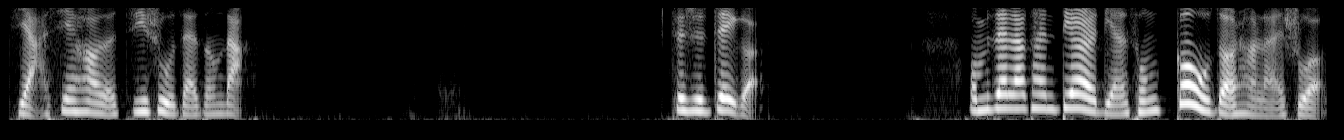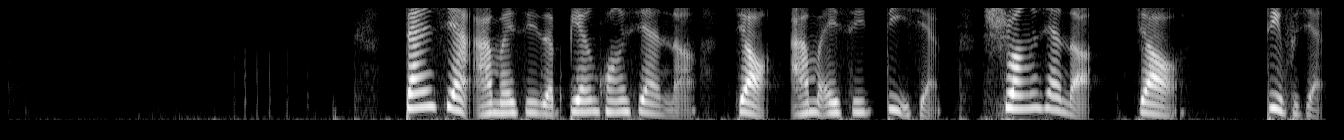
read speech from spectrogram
假信号的基数在增大。这是这个。我们再来看第二点，从构造上来说。单线 MAC 的边框线呢叫 MACD 线，双线的叫 DIF 线，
